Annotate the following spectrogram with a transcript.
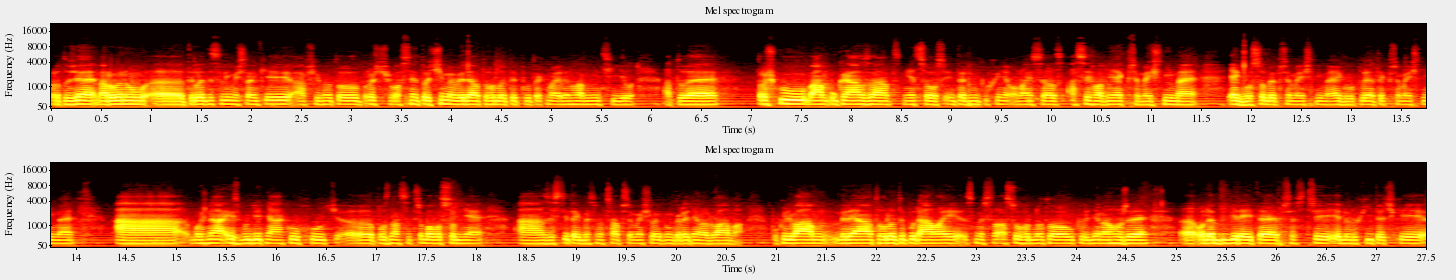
protože na rovinu uh, tyhle ty myšlenky a všechno to, proč vlastně točíme videa tohoto typu, tak má jeden hlavní cíl a to je trošku vám ukázat něco z interní kuchyně online sales, asi hlavně jak přemýšlíme, jak o sobě přemýšlíme, jak o klientech přemýšlíme a možná i zbudit nějakou chuť eh, poznat se třeba osobně a zjistit, jak bychom třeba přemýšleli konkrétně nad váma. Pokud vám videa tohoto typu dávají smysl a jsou hodnotou, klidně nahoře eh, odebírejte přes tři jednoduché tečky eh,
